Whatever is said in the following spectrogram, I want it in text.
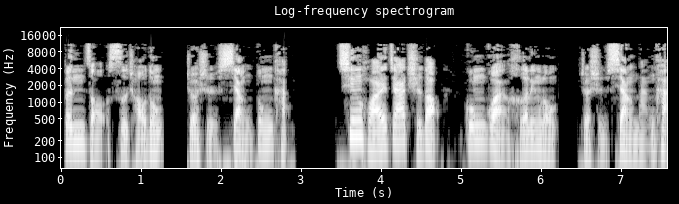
奔走似朝东，这是向东看；清淮加池道，宫观和玲珑，这是向南看；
